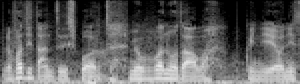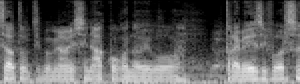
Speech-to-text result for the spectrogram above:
Ne ho fatti tanti di sport, ah. mio papà nuotava, quindi ho iniziato, tipo mi ha messo in acqua quando avevo tre mesi forse.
